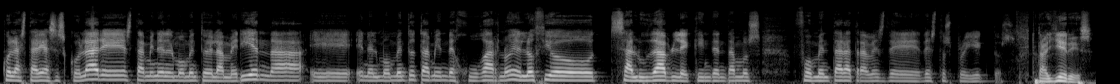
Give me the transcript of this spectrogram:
con las tareas escolares, también en el momento de la merienda, eh, en el momento también de jugar, ¿no? El ocio saludable que intentamos fomentar a través de, de estos proyectos. Talleres.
